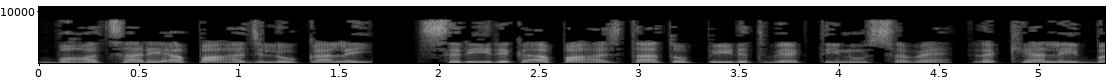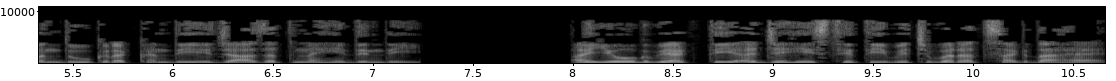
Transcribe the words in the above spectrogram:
ਬਹੁਤ ਸਾਰੇ ਅਪਾਹਜ ਲੋਕਾਂ ਲਈ ਸਰੀਰਕ ਅਪਾਹਜਤਾ ਤੋਂ ਪੀੜਤ ਵਿਅਕਤੀ ਨੂੰ ਸਵੈ ਰੱਖਿਆ ਲਈ ਬੰਦੂਕ ਰੱਖਣ ਦੀ ਇਜਾਜ਼ਤ ਨਹੀਂ ਦਿੰਦੀ ਅਯੋਗ ਵਿਅਕਤੀ ਅਜਿਹੀ ਸਥਿਤੀ ਵਿੱਚ ਵਰਤ ਸਕਦਾ ਹੈ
